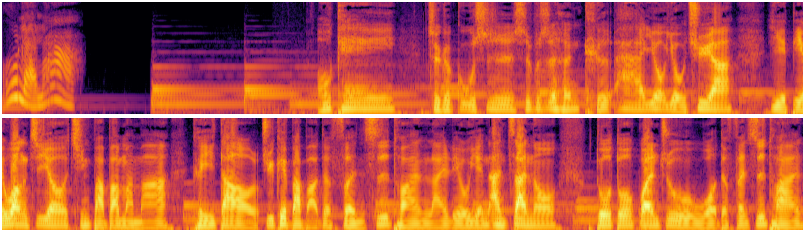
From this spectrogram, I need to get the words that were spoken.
呜啦啦！OK，这个故事是不是很可爱又有趣啊？也别忘记哦，请爸爸妈妈可以到 GK 爸爸的粉丝团来留言按赞哦，多多关注我的粉丝团，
